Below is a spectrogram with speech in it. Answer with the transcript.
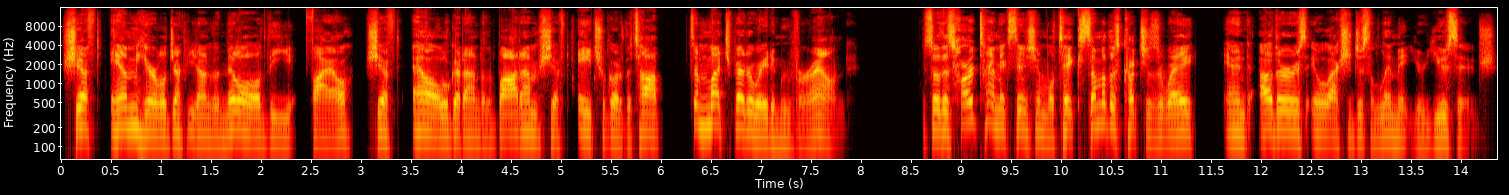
Shift M here will jump you down to the middle of the file. Shift L will go down to the bottom. Shift H will go to the top. It's a much better way to move around. So this hardtime extension will take some of those crutches away and others, it will actually just limit your usage.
